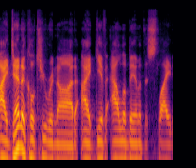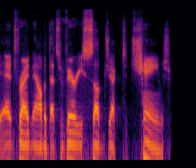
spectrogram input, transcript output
identical to Renaud, I give Alabama the slight edge right now, but that's very subject to change.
